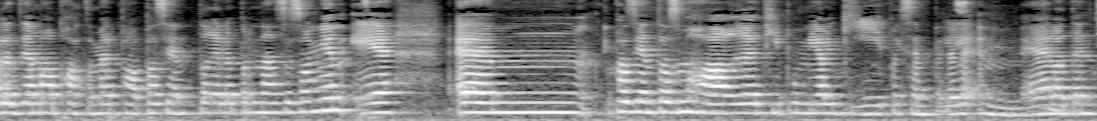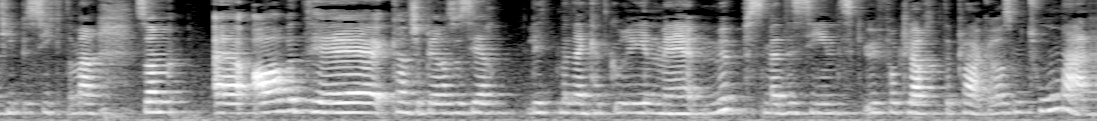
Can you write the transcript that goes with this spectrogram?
eller det vi har prata med et par pasienter i løpet av denne sesongen, er em, pasienter som har fibromyalgi for eksempel, eller ME, eller den type sykdommer, som eh, av og til kanskje blir assosiert litt med den kategorien med MUPS, medisinsk uforklarte plager og symptomer.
